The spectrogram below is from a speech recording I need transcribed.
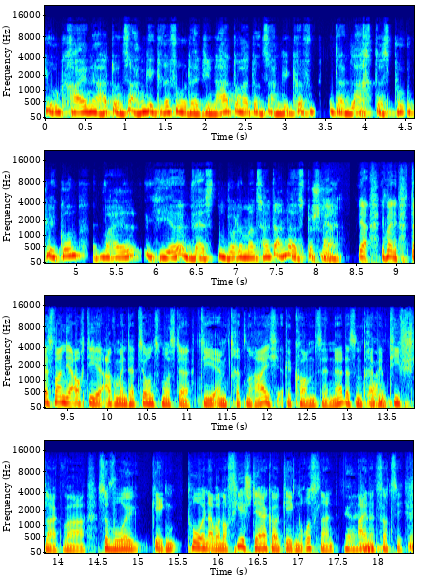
die Ukraine hat uns angegriffen oder die NATO hat uns angegriffen, und dann lacht das Publikum, weil hier im Westen würde man es halt anders beschreiben. Ja. Ja, ich meine, das waren ja auch die Argumentationsmuster, die im Dritten Reich gekommen sind, ne? dass ein Präventivschlag war, sowohl gegen Polen, aber noch viel stärker gegen Russland, ja, 41. Ja.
